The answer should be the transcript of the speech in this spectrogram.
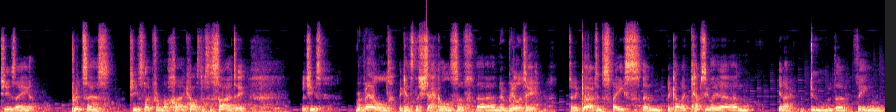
she's a princess, she's like from the higher caste of society, but she's rebelled against the shackles of uh, nobility to go out into space and become a capsuleer and you know do the thing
